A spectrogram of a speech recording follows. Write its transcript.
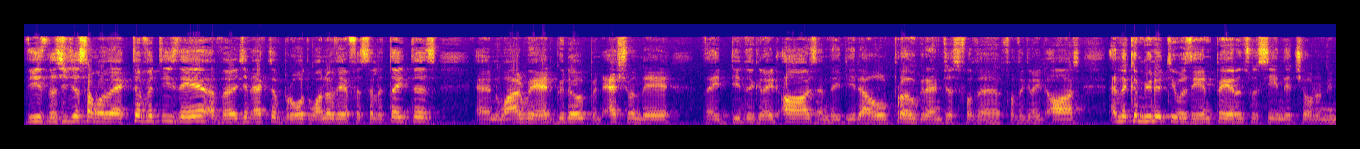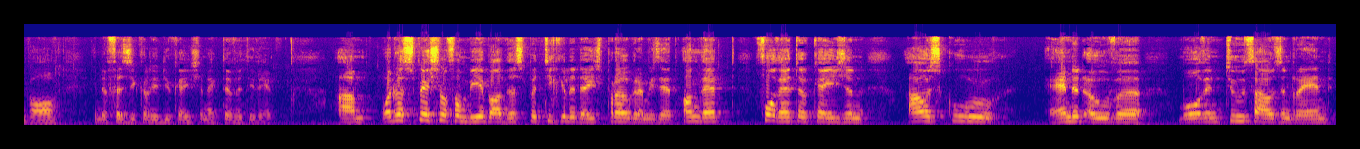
these, this is just some of the activities there. A Virgin Active brought one of their facilitators, and while we had Good Hope and Ashwin there, they did the Grade R's and they did a whole program just for the for the Grade R's. And the community was there, and parents were seeing their children involved in the physical education activity there. Um, what was special for me about this particular day's program is that on that for that occasion, our school handed over more than 2,000 Rand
